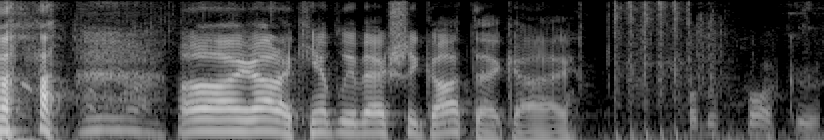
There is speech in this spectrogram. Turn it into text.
oh my god, I can't believe I actually got that guy. Motherfucker.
